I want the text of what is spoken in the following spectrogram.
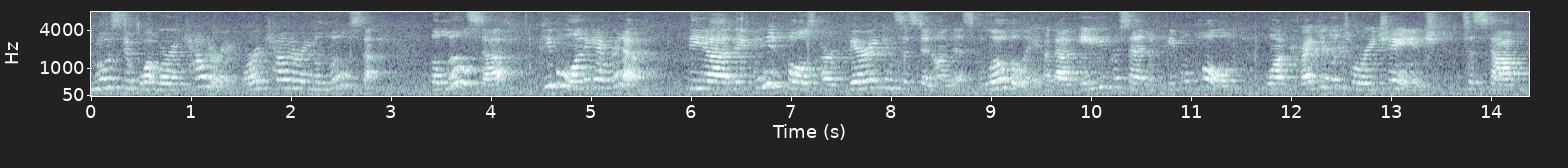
most of what we're encountering. We're encountering the little stuff. The little stuff, people want to get rid of. The, uh, the opinion polls are very consistent on this. Globally, about 80% of people polled want regulatory change to stop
